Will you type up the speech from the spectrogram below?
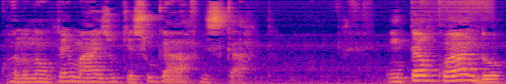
quando não tem mais o que sugar, descarta. Então, quando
